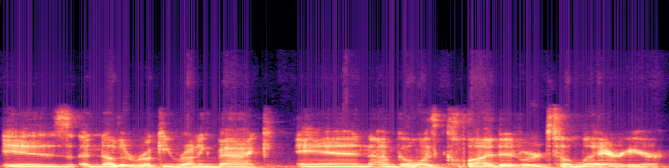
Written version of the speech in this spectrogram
is another rookie running back, and I'm going with Clyde Edwards-Helaire here.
